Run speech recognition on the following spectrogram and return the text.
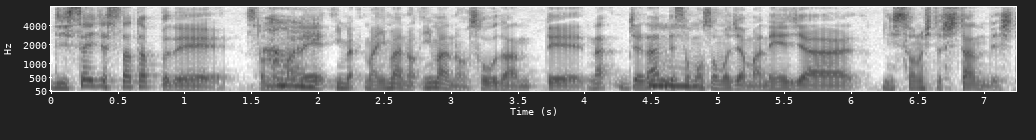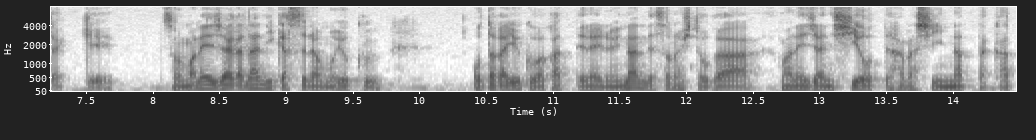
実際じゃあスタートアップでそのマネー、はい今まあ、今の今の相談ってなじゃあなんでそもそもじゃあマネージャーにその人したんでしたっけ、そのマネージャーが何かすらもよくお互いよく分かってないのになんでその人がマネージャーにしようって話になったかっ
